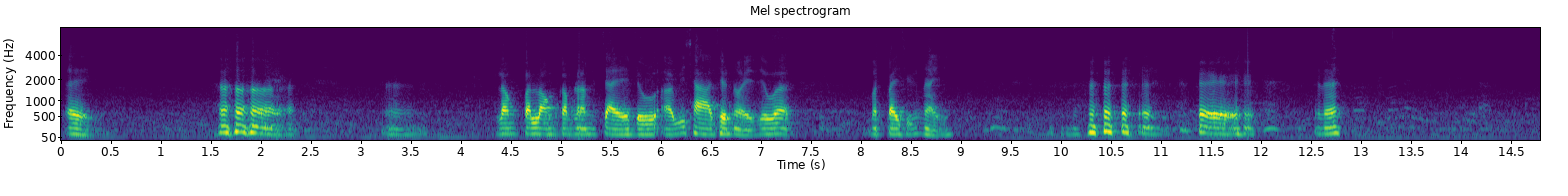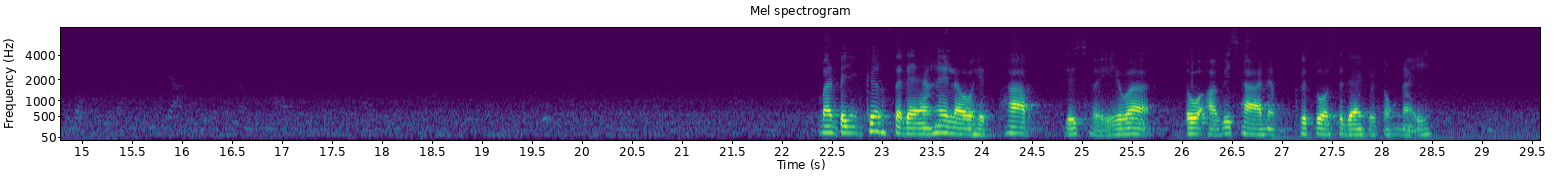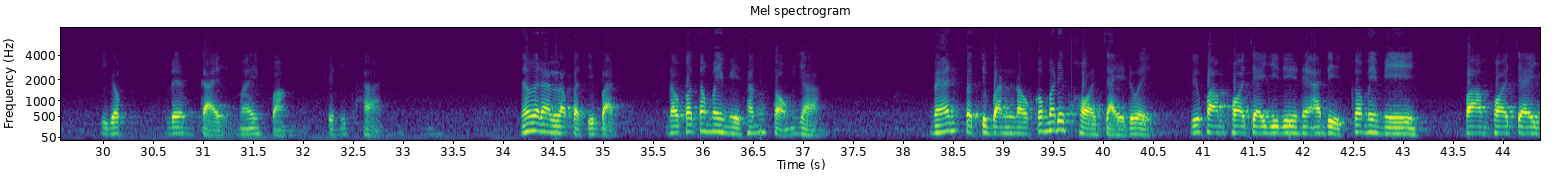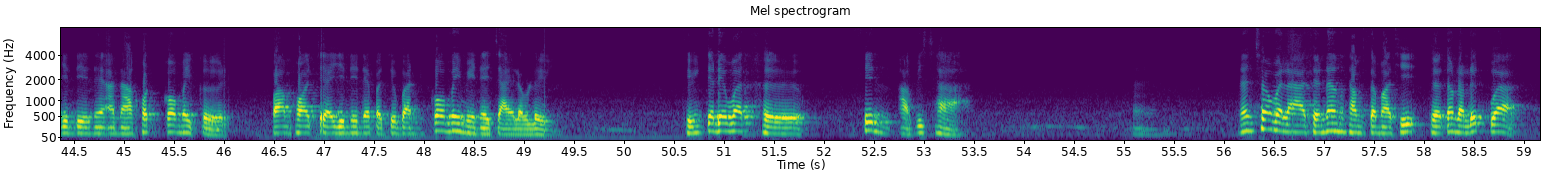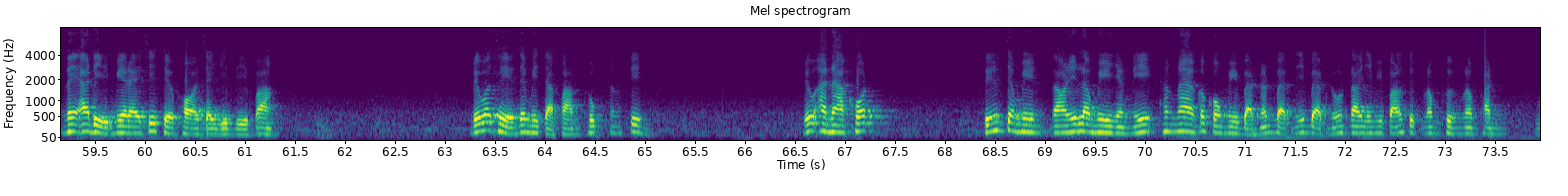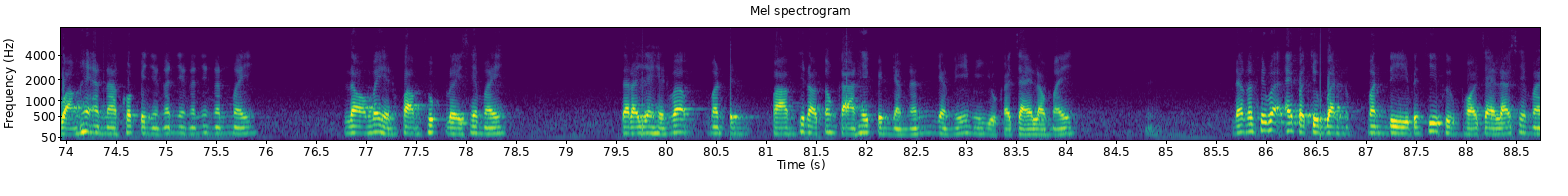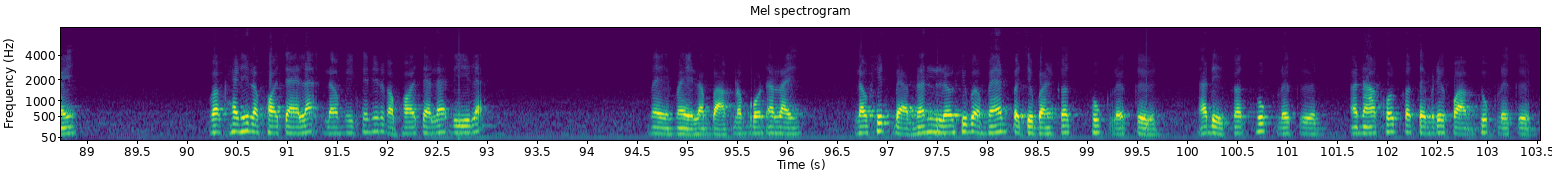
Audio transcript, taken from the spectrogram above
เออลองประลองกำลังใจดูอวิชชาเธอหน่อยสิว่ามันไปถึงไหน เออนะ มันเป็นเครื่องแสดงให้เราเห็นภาพเฉยๆว่าตัวอวิชชาเนี่ยคือตัวแสดงอยู่ตรงไหน ที่ยกเรื่องไก่ไม้ฟังเป็นนิทานนั้นเวลาเราปฏิบัติ เราก็ต้องไม่มีทั้งสองอย่าง แม้นปัจจุบันเราก็ไม่ได้พอใจด้วย คือความพอใจยินดีในอดีตก็ไม่มี ความพอใจยินดีในอนาคตก็ไม่เกิด ความพอใจยินดีในปัจจุบันก็ไม่มีในใจเราเลย ถึงจะได้ว่าเธอ สิ้นอวิชชานั้นช่วงเวลาเธอนั่งทำสมาธิ เธอต้องระลึกว่าในอดีตมีอะไรที่เธอพอใจยินดีบ้าง หรือว่าเธอเห็นจะมีแต่ความทุกข์ทั้งสิ้น หรืออนาคต ถึงจะมีตอนนี้เรามีอย่างนี้ข้างหน้าก็คงมีแบบนั้นแบบนี้แบบนู้นเรายังมีความรู้สึกลำพึงลำพันหวังให้อนาคตเป็นอย่างนั้นอย่างนั้นอย่างนั้นไหมเราไม่เห็นความทุกข์เลยใช่ไหมแต่เรายังเห็นว่ามันเป็น ความที่เราต้องการให้เป็นอย่างนั้นอย่างนี้มีอยู่กับใจเราไหม แล้วก็คิดว่าไอ้ปัจจุบันมันดีเป็นที่พึงพอใจแล้วใช่ไหม ว่าแค่นี้เราพอใจแล้ว เรามีแค่นี้เราก็พอใจแล้วดีแล้วไม่ไม่ลำบากลำบนอะไร เราคิดแบบนั้นเราคิดว่าแม้ปัจจุบันก็ทุกข์เหลือเกิน อดีตก็ทุกข์เหลือเกิน อนาคตก็เต็มไปด้วยความทุกข์เหลือเกิน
